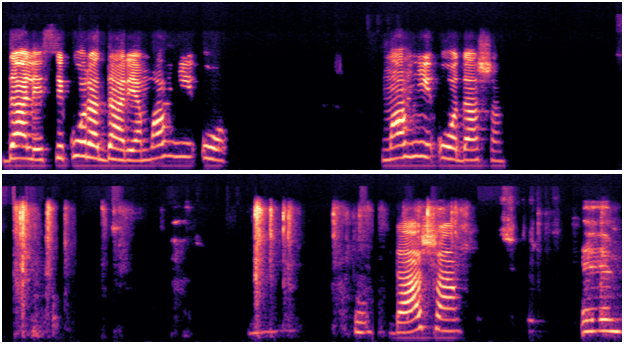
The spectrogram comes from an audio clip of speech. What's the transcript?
Далі Сікора Дар'я, магній О. Магній О, Даша. Даша. Ем,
